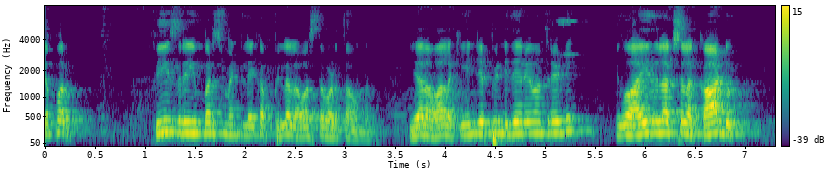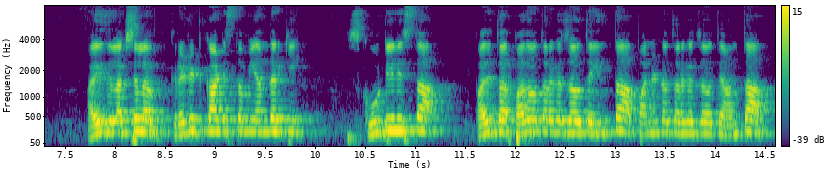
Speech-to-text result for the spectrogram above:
చెప్పరు. ఫీజు రీయింబర్స్మెంట్ లేక పిల్లలు అవస్థ పడతా ఉన్నారు ఇవాళ వాళ్ళకి ఏం చెప్పింది ఇదే రేవంత్ రెడ్డి? ఇగో ఐదు లక్షల కార్డు. ఐదు లక్షల క్రెడిట్ కార్డు ఇస్తాం మీ అందరికీ. స్కూటీలు ఇస్తా. పది త- పదవ తరగతి చదివితే ఇంత పన్నెండవ తరగతి చదివితే అంత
